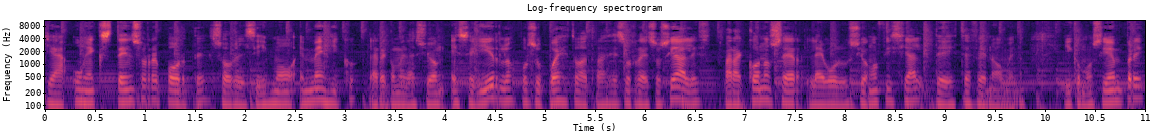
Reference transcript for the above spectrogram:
ya un extenso reporte sobre el sismo en México. La recomendación es seguirlos, por supuesto, a través de sus redes sociales para conocer la evolución oficial de este fenómeno. Y como siempre,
